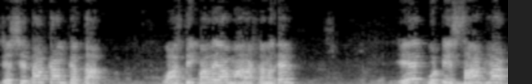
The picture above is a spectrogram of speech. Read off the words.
जे शेतात काम करतात वास्तविक पाहिलं या महाराष्ट्रामध्ये एक कोटी साठ लाख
